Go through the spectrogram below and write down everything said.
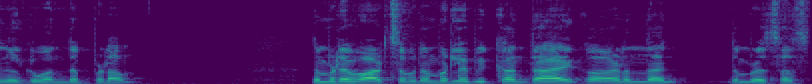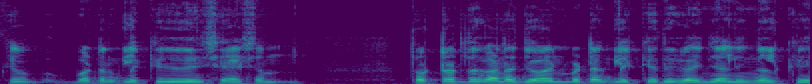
നിങ്ങൾക്ക് ബന്ധപ്പെടാം. നമ്മുടെ വാട്സപ്പ് നമ്പർ ലഭിക്കാൻ താഴെ കാണുന്ന നമ്മുടെ സബ്സ്ക്രൈബ് ബട്ടൺ ക്ലിക്ക് ചെയ്തതിന് ശേഷം തൊട്ടടുത്ത് കാണുന്ന ജോയിൻ ബട്ടൺ ക്ലിക്ക് ചെയ്ത് കഴിഞ്ഞാൽ നിങ്ങൾക്ക്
